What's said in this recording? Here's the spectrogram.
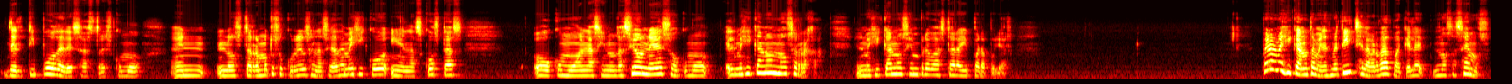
del tipo de desastres, como en los terremotos ocurridos en la Ciudad de México y en las costas, o como en las inundaciones, o como el mexicano no se raja, el mexicano siempre va a estar ahí para apoyar. Pero el mexicano también es metiche, la verdad, ¿para qué nos hacemos?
